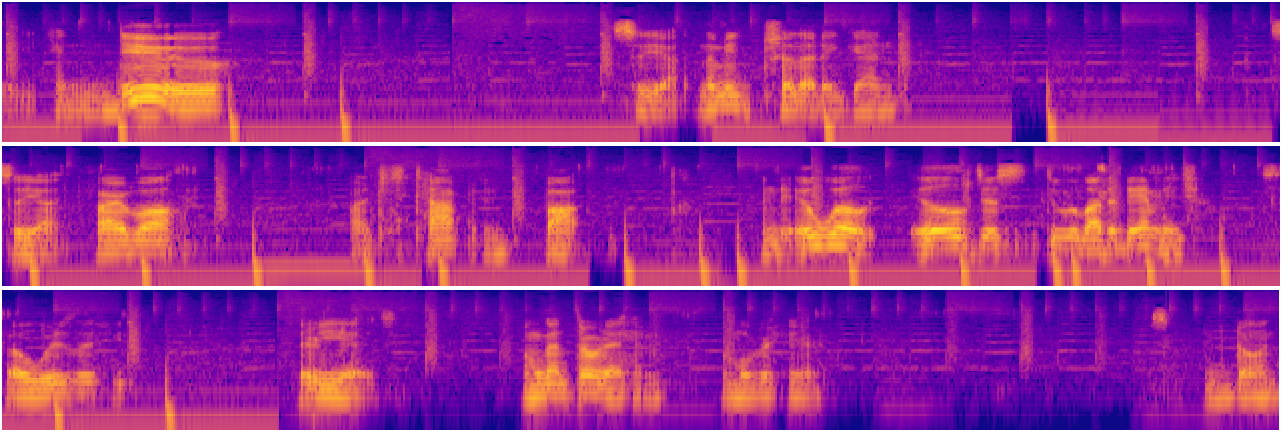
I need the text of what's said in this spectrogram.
that you can do. So yeah, let me try that again. So yeah, fireball. I just tap and pop, and it will it'll just do a lot of damage. So where's Luffy? There he is. I'm gonna throw it at him from over here. So don't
